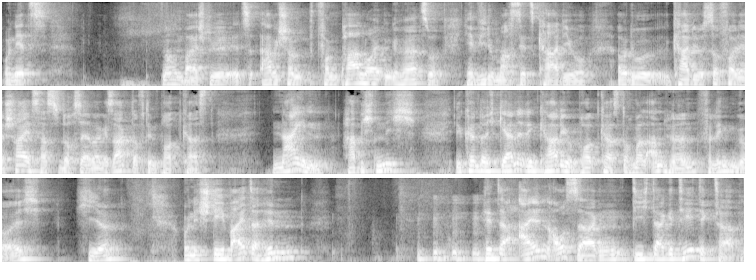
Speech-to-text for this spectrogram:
Und jetzt noch ein Beispiel. Jetzt habe ich schon von ein paar Leuten gehört, so, ja, wie du machst jetzt Cardio. Aber du, Cardio ist doch voll der Scheiß, hast du doch selber gesagt auf dem Podcast. Nein, habe ich nicht. Ihr könnt euch gerne den Cardio-Podcast nochmal anhören, verlinken wir euch hier. Und ich stehe weiterhin hinter allen Aussagen, die ich da getätigt habe.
